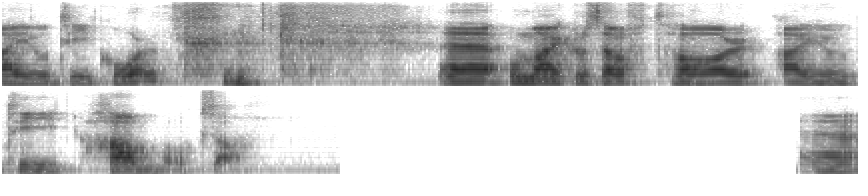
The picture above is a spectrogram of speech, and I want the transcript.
IoT Core. eh, och Microsoft har IoT Hub också. Eh,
